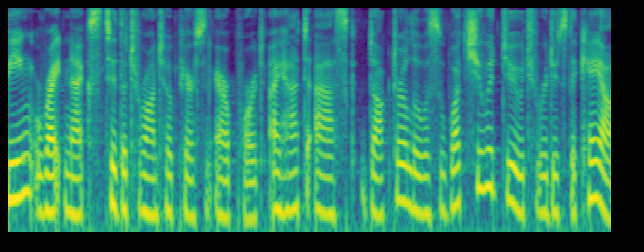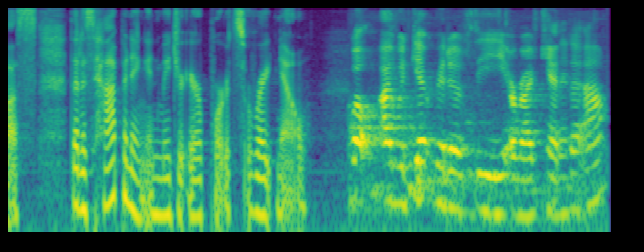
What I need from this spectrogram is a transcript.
Being right next to the Toronto Pearson Airport, I had to ask Dr. Lewis what she would do to reduce the chaos that is happening in major airports right now. Well, I would get rid of the Arrive Canada app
